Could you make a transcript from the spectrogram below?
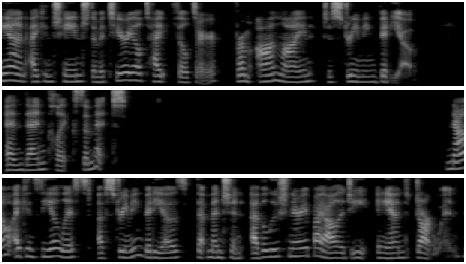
and I can change the material type filter from online to streaming video and then click Submit. Now I can see a list of streaming videos that mention evolutionary biology and Darwin.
